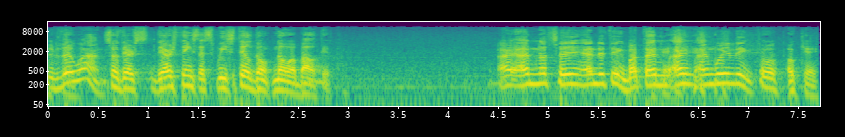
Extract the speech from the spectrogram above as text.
if they want. So there's, there are things that we still don't know about it. I, I'm not saying anything, but I'm, Okay. I'm, I'm willing to, Okay.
